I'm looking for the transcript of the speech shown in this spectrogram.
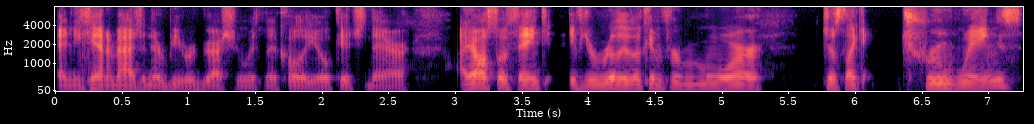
and you can't imagine there'd be regression with Nikola Jokic there. I also think if you're really looking for more just like true wings,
